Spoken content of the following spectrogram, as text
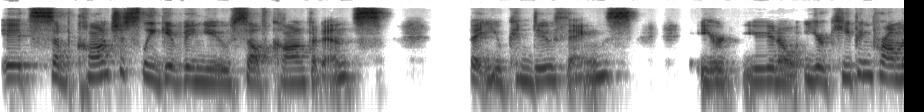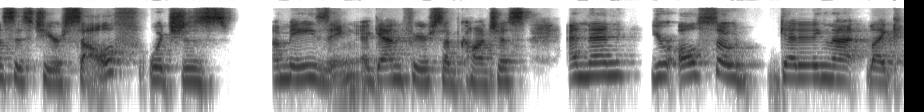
it's subconsciously giving you self-confidence that you can do things you're you know you're keeping promises to yourself which is amazing again for your subconscious and then you're also getting that like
